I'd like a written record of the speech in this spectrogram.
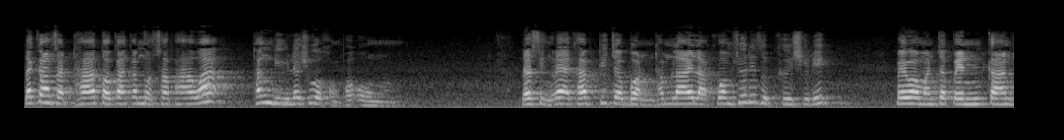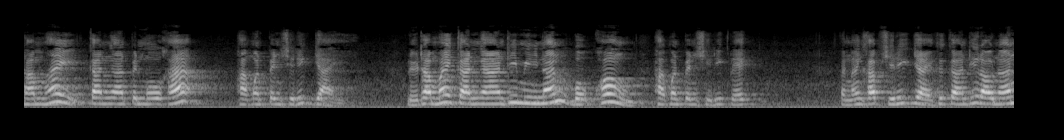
และการศรัทธาต่อการกำหนดสภาวะทั้งดีและชั่วของพระองค์ และสิ่งแรกครับที่จะบ่อนทำลายหลักความเชื่อที่สุดคือชิริก ไม่ว่ามันจะเป็นการทำให้การงานเป็นโมฆะหากมันเป็นชิริกใหญ่ หรือทำให้การงานที่มีนั้นบกพร่อง หากมันเป็นชิริกเล็กดังนั้นครับชิริกใหญ่คือการที่เรานั้น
